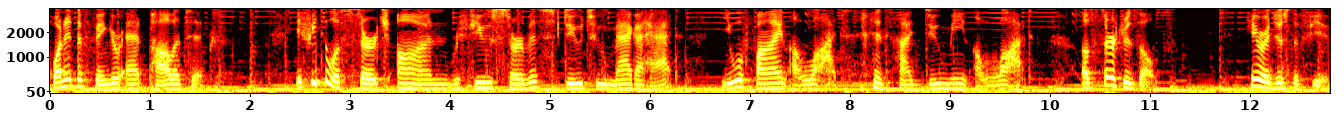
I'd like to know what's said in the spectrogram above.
pointed the finger at politics. If you do a search on refused service due to MAGA hat, you will find a lot, and I do mean a lot, of search results. Here are just a few.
